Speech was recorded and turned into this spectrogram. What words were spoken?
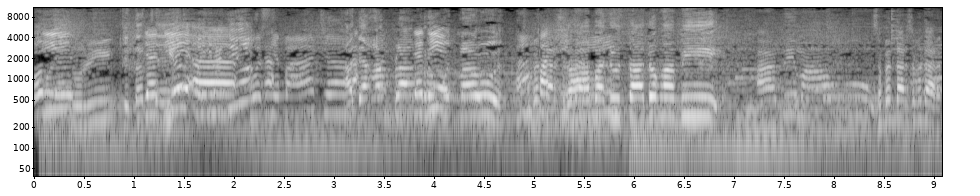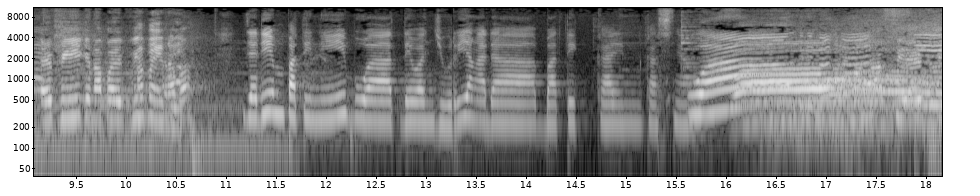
Juri. Kita Jadi. Buat siapa aja? ada amplang Jadi- rumput laut. empat ini Sahabat duta dong Abi. Abi mau. Sebentar, sebentar. Evi, kenapa Evi? Apa, Evi? Kenapa? jadi empat ini buat dewan juri yang ada batik kain khasnya. Makasih Evi.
